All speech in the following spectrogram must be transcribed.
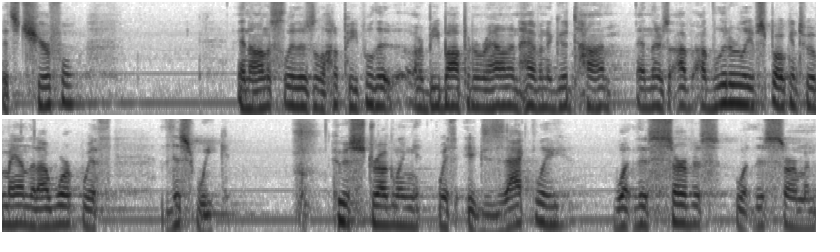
It's cheerful. And honestly, there's a lot of people that are bebopping around and having a good time. And there's, I've, I've literally have spoken to a man that I work with this week who is struggling with exactly what this service, what this sermon,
